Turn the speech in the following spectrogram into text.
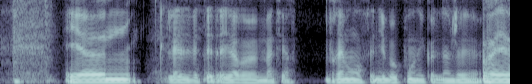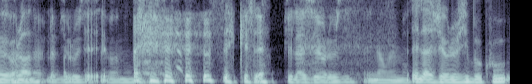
Et SVT, d'ailleurs, matière vraiment enseignée beaucoup en école d'ingé. ouais, ouais, voilà, La, la biologie, c'est vraiment. c'est clair. Puis la géologie, énormément. Et la géologie beaucoup,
